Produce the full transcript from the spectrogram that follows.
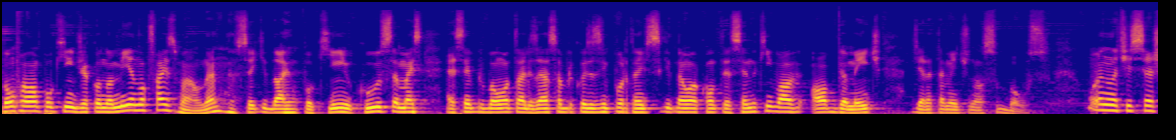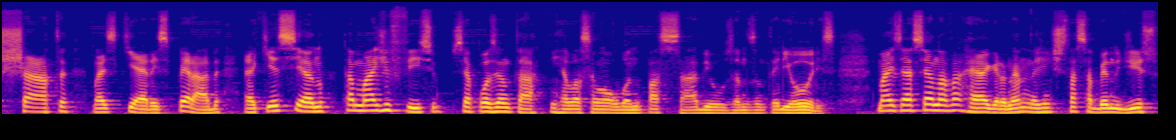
Vamos falar um pouquinho de economia, não faz mal, né? Eu sei que dói um pouquinho, custa, mas é sempre bom atualizar sobre coisas importantes que estão acontecendo que envolvem, obviamente, diretamente o nosso bolso. Uma notícia chata, mas que era esperada, é que esse ano está mais difícil se aposentar em relação ao ano passado e os anos anteriores. Mas essa é a nova regra, né? A gente está sabendo disso,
